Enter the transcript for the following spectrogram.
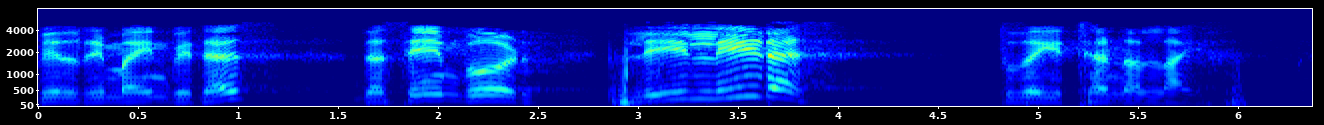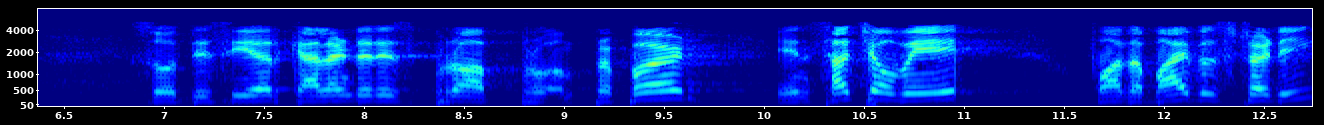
will remain with us. The same word will lead us to the eternal life. So this year calendar is pro- pro- prepared in such a way for the Bible study.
